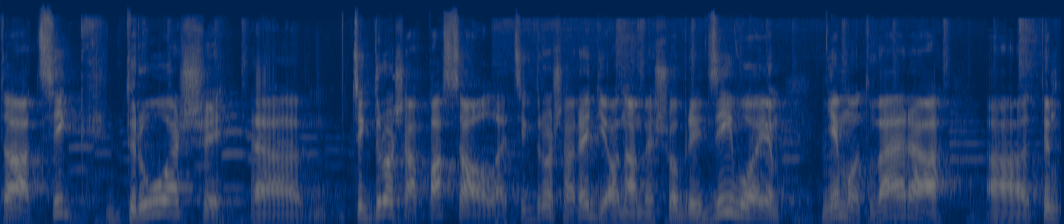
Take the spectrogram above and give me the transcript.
tā, cik droši, uh, cik drošā pasaulē, cik drošā reģionā mēs šobrīd dzīvojam, ņemot vērā uh, pirm,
